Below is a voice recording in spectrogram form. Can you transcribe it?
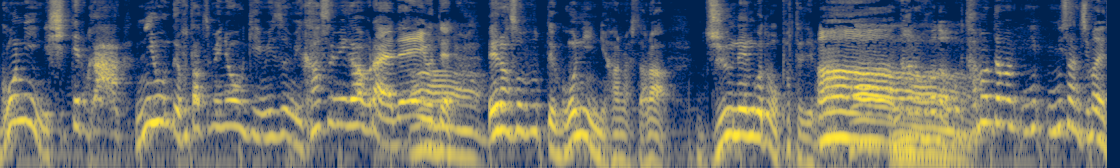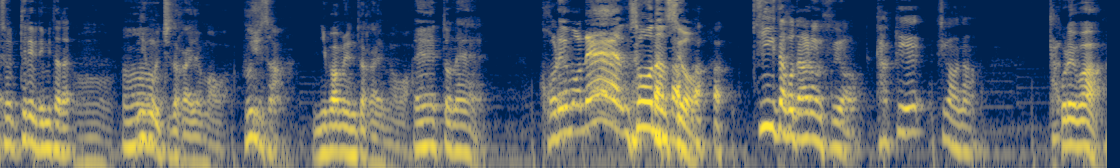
5人に知ってるか？日本で2つ目に大きい湖霞ヶ浦やで言うあて偉そうぶって5人に話したら10年後でもパッて出る。ああなるほど。僕たまたま23日前にそれテレビで見たら日本一高い山は。富士山。2番目に高い山は。えーっとねこれもねそうなんですよ聞いたことあるんですよ。竹違うな。たこれは、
